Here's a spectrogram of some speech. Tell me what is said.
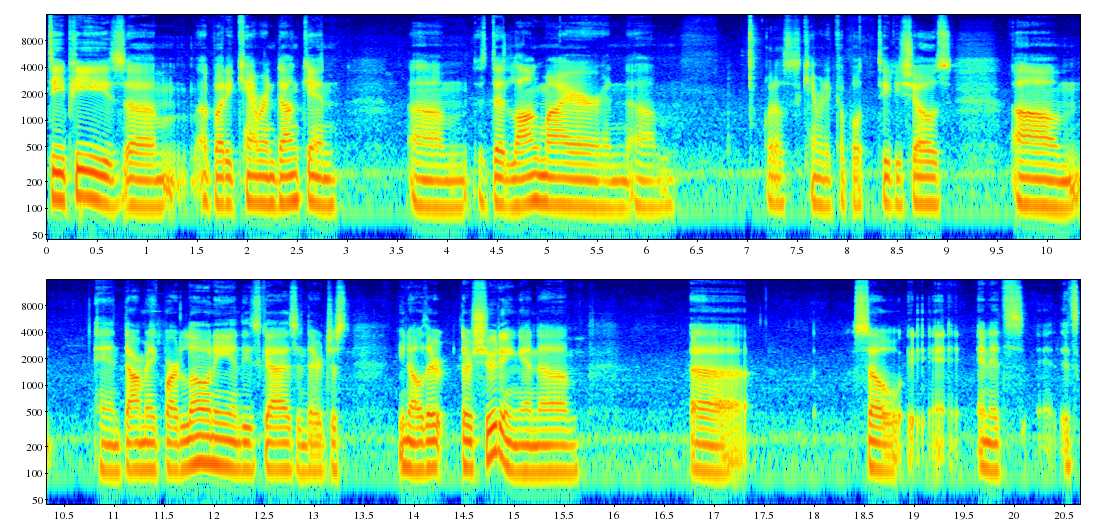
DPs. Um, a buddy Cameron Duncan um, did Longmire and what else? Cameron did a couple of TV shows. Um, and Dominic Bartoloni and these guys, and they're just, you know, they're they're shooting and um, uh, so and it's it's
